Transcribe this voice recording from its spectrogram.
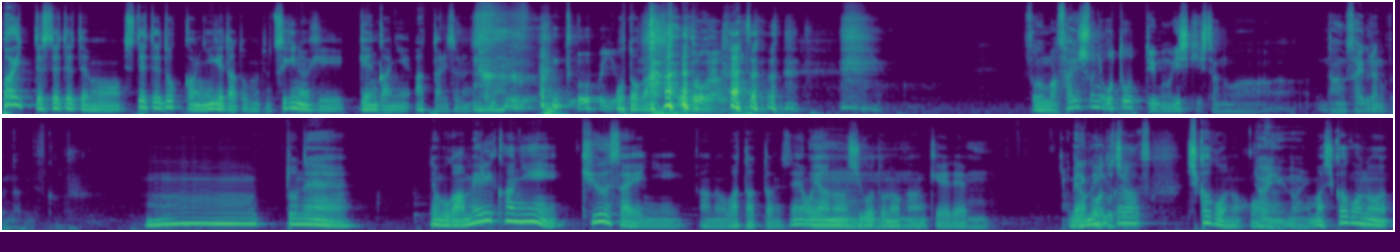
バイって捨ててても捨ててどっかに逃げたと思っても次の日玄関にあったりするんですよね。どういう？音が。音が。そのまあ最初に音っていうものを意識したのは何歳ぐらいのことになるんですか？うーんとねでも僕アメリカに9歳にあの渡ったんですね。親の仕事の関係で。うん。アメリカはシカゴの方の、はいはい。まあ、シカゴの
